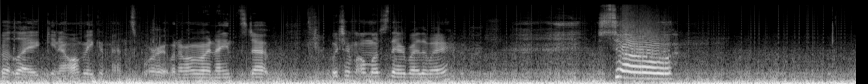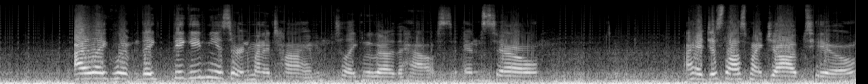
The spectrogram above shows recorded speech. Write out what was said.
But like, you know, I'll make amends for it when I'm on my ninth step, which I'm almost there, by the way. So I like went they they gave me a certain amount of time to like move out of the house. And so I had just lost my job too.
